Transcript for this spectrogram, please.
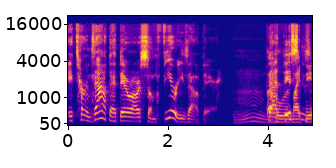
it turns out that there are some theories out there. Mm, That this it might is- be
